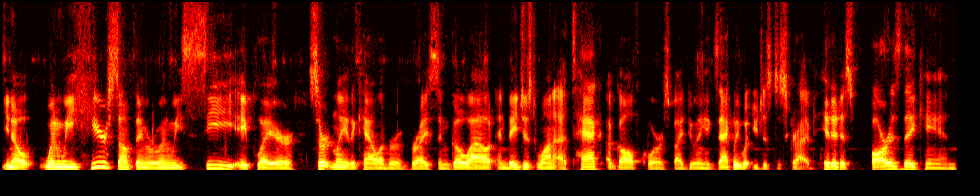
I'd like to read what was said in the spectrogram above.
You know, when we hear something or when we see a player, certainly the caliber of Bryson, go out and they just want to attack a golf course by doing exactly what you just described hit it as far as they can,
